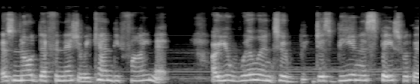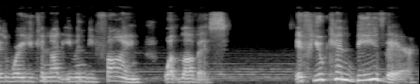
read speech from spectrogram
There's no definition. We can't define it. Are you willing to just be in a space with it where you cannot even define what love is? If you can be there,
